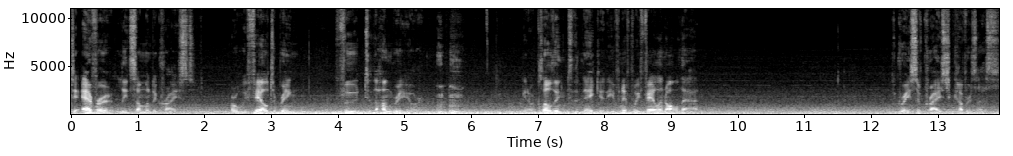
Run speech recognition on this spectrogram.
to ever lead someone to Christ, or we fail to bring food to the hungry, or you know, clothing to the naked, even if we fail in all that, the grace of Christ covers us.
